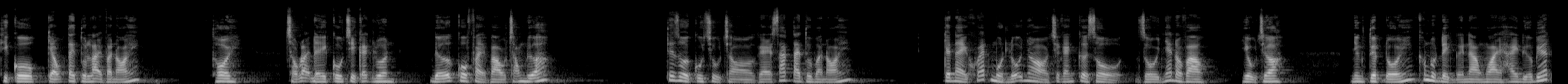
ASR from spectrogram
thì cô kéo tay tôi lại và nói. Thôi, cháu lại đây cô chỉ cách luôn, đỡ cô phải vào trong nữa. Thế rồi cô chủ trọ ghé sát tay tôi và nói. Cái này khoét một lỗ nhỏ trên cánh cửa sổ rồi nhét nó vào, hiểu chưa? Nhưng tuyệt đối không được để người nào ngoài hai đứa biết,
